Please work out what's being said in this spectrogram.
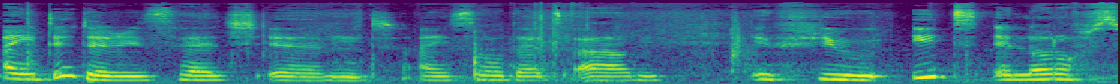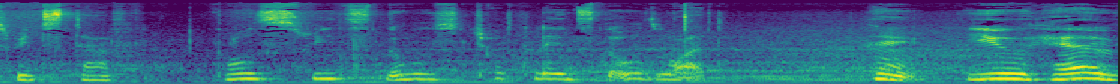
I did a research and I saw that um, if you eat a lot of sweet stuff, those sweets, those chocolates, those what, you have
